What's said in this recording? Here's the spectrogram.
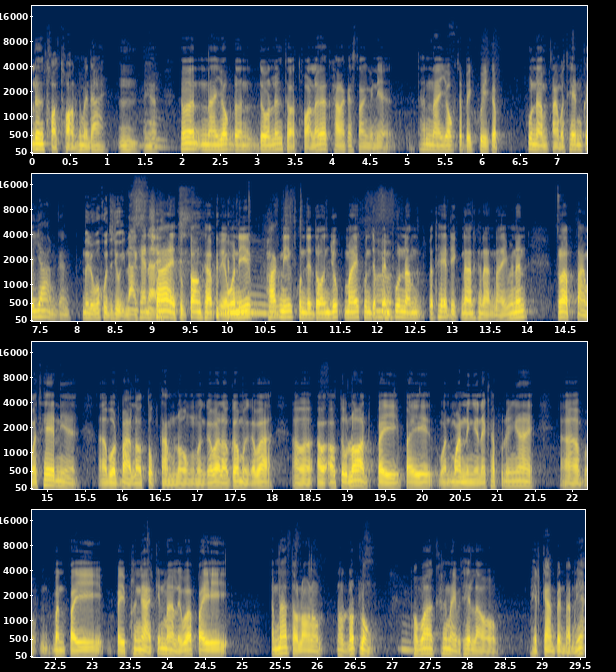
เรื่องถอดถอนขึ้นมาได้อืมนะครับเพราะว่านายกโดนโดนเรื่องถอดถอนแล้วก็คาราคาซังอยู่เนี่ยท่านนายกจะไปคุยกับผู้นำต่างประเทศมันก็ยากเหมือนกัน ไม่รู้ว่าคุณจะอยู่อีกนานแค่ไหนใช่ถูกต้องครับเดี๋ยววันนี้พักนี้คุณจะโดนยุบไหมคุณจะเป็นผู้นำประเทศอีกนานขนาดไหนเพราะฉะนั้น สำหรับต่างประเทศเนี่ยเอ่อบทบาทเราตกต่ำลง เหมือนกับว่าเราก็เหมือนกับว่าเอาเอาเอาตัวรอดไปไปวันวันหนึ่งอะนะครับพูดง่ายๆเอ่อมันไปไปพังงาดขึ้นมาหรือว่าไปอำนาจต่อรองเราเราลดลง เพราะว่าข้างในประเทศเราเหตุการณ์เป็นแบบเนี้ย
